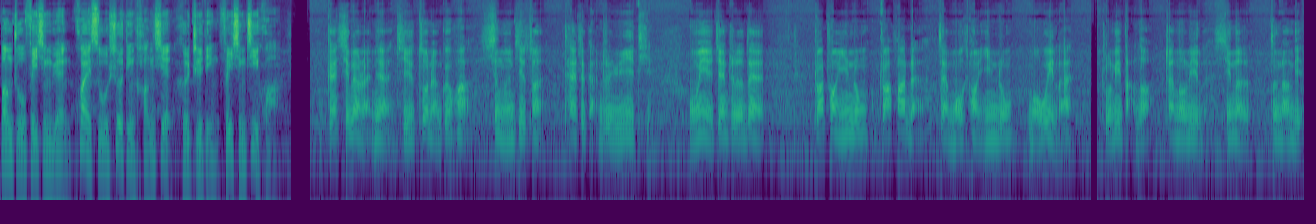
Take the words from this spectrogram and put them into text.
帮助飞行员快速设定航线和制定飞行计划。该系列软件及作战规划、性能计算、态势感知于一体。我们也坚持在抓创新中抓发展，在谋创新中谋未来。着力打造战斗力的新的增长点。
